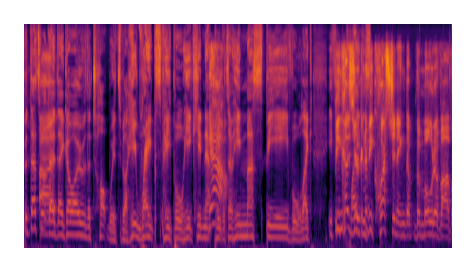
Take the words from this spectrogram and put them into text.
But that's what Uh, they, they go over the top with to be like, he rapes people, he kidnaps Yeah. people, so he must be evil. Like, if Because play you're going to be questioning the, the motive of,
